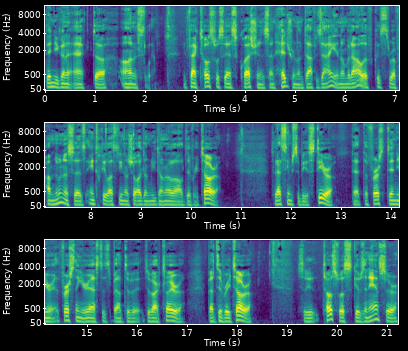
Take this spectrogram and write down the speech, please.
then you're going to act uh, honestly. In fact, Tosfos asks a question in Sanhedrin on Daf Zayin Amud Aleph because Rav Hamnuna says, "Ein tchilas dino shel adam nidon al divrei Torah." So that seems to be a stira. That the first din you're, the first thing you're asked is about Divar Torah, about Divrei Torah. So Tosfos gives an answer.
